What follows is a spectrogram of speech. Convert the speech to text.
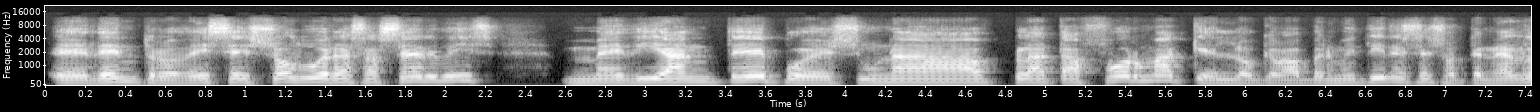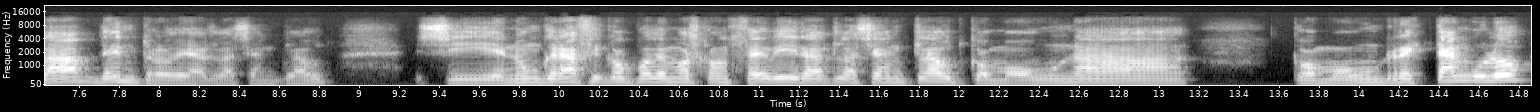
eh, dentro de ese software as a service, mediante pues una plataforma que lo que va a permitir es eso, tener la app dentro de Atlassian Cloud. Si en un gráfico podemos concebir Atlassian Cloud como, una, como un rectángulo,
